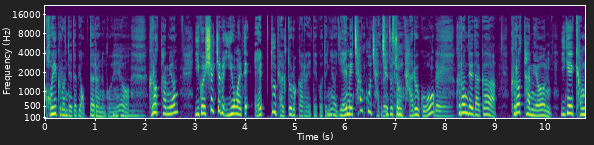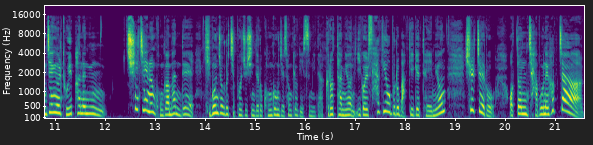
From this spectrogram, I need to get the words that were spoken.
거의 그런 대답이 없다라는 거예요. 음. 그렇다면 이걸 실제로 이용할 때 앱도 별도로 깔아야 되거든요. 음. 예매 창구 자체도 그렇죠. 좀 다르고 네. 그런데다가 그렇다면 이게 경쟁을 도입하는 취지는 공감한데 기본적으로 짚어주신 대로 공공재 성격이 있습니다. 그렇다면 이걸 사기업으로 맡기게 되면 실제로 어떤 자본의 흑자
